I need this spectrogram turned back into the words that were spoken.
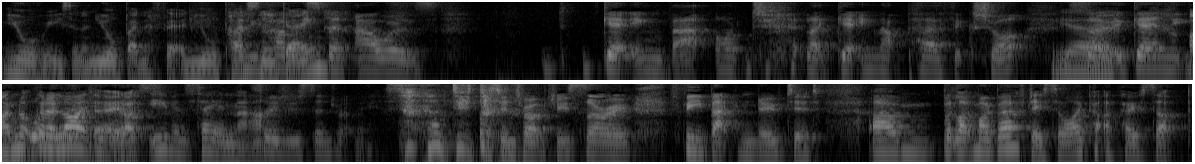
your reason and your benefit and your and personal you haven't gain. spent hours getting that on like getting that perfect shot Yeah. so again I'm not gonna lie though, like even saying that, so you just interrupt me I did just interrupt you. Sorry. Feedback noted. Um, but like my birthday, so I put a post up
